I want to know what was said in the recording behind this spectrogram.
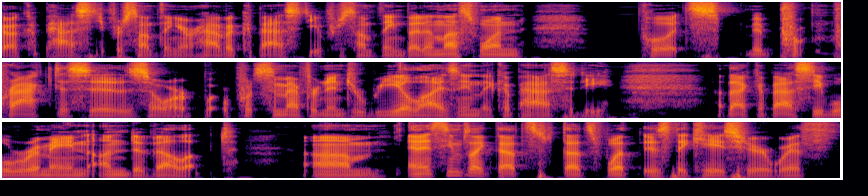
a, capacity for something or have a capacity for something, but unless one puts pr- practices or, or puts some effort into realizing the capacity, that capacity will remain undeveloped. Um, and it seems like that's that's what is the case here with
